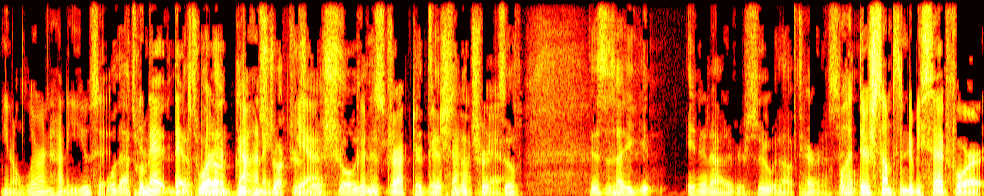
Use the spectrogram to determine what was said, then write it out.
you know learn how to use it. Well, that's what that, that's, that's what part a good donning. instructor is going to show you. Good the- instructor, the, good tips and the tricks yeah. of this is how you get in and out of your suit without tearing a seal. But there's something to be said for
